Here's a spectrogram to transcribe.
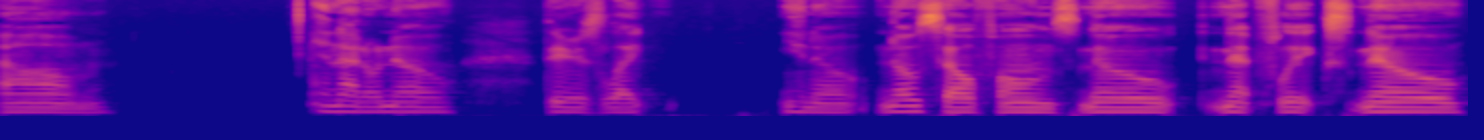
Um and I don't know, there's like you know, no cell phones, no Netflix, no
